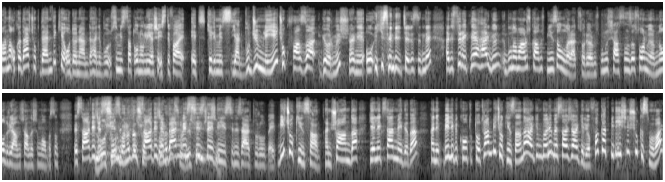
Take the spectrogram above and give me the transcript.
bana o kadar çok dendi ki o dönemde hani bu Simistat onurlu yaşa istifa et kelimesi yani bu cümleyi çok fazla görmüş. Hani o iki sene içerisinde hani sürekli her gün buna maruz kalmış bir insan olarak soruyorum. Bunu şahsınıza sormuyorum. Ne olur yanlış anlaşılma olmasın. Ve sadece Yo, siz sor, bana da sor, sadece bana da ben sor. ve siz de değilsiniz Ertuğrul Bey. Birçok insan hani şu anda geleneksel medyada hani belli bir koltukta oturan birçok insana da her gün böyle mesajlar geliyor. Fakat bir de işin şu kısmı var.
